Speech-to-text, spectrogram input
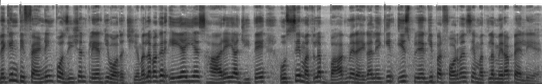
लेकिन डिफेंडिंग पोजीशन प्लेयर की बहुत अच्छी है। मतलब अगर ए हारे या जीते, उससे मतलब बाद में रहेगा, लेकिन इस प्लेयर की परफॉर्मेंस से मतलब मेरा पहले है।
